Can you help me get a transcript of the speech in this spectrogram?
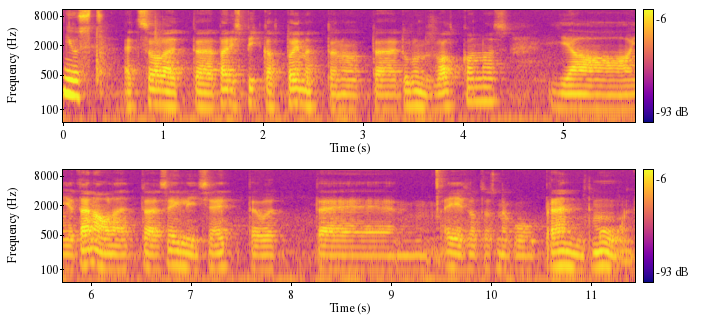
just. et sa oled päris pikalt toimetanud turundusvaldkonnas ja, ja täna oled sellise ettevõtte ettevõtte eesotsas nagu Brand Moon.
